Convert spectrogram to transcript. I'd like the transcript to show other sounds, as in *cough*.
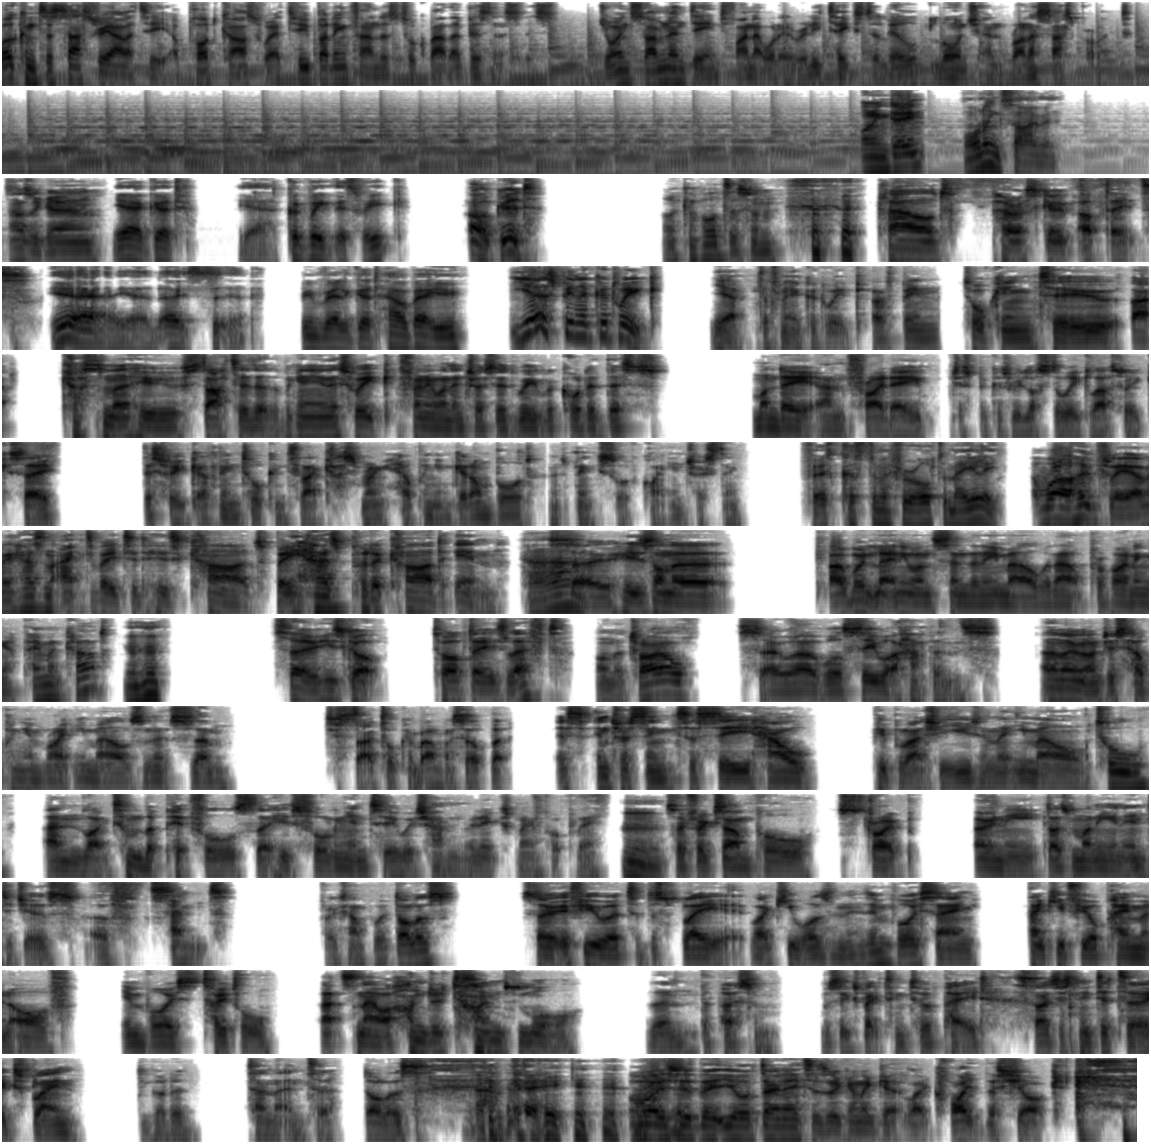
Welcome to SaaS Reality, a podcast where two budding founders talk about their businesses. Join Simon and Dean to find out what it really takes to build, launch, and run a SaaS product. Morning, Dean. Morning, Simon. How's it going? Yeah, good. Yeah, good week this week. Oh, good. Looking forward to some *laughs* Cloud Periscope updates. Yeah, yeah, no, it's uh, been really good. How about you? Yeah, it's been a good week. Yeah, definitely a good week. I've been talking to that customer who started at the beginning of this week. For anyone interested, we recorded this Monday and Friday just because we lost a week last week. So this week I've been talking to that customer and helping him get on board. It's been sort of quite interesting. First customer for Automaily. Well, hopefully. I mean, he hasn't activated his card, but he has put a card in. Ah. So he's on a. I won't let anyone send an email without providing a payment card. Mhm. So he's got 12 days left on the trial. So uh, we'll see what happens. At the moment, I'm just helping him write emails, and it's um, just started talking about myself. But it's interesting to see how people are actually using the email tool and like some of the pitfalls that he's falling into, which I haven't really explained properly. Mm. So, for example, Stripe only does money in integers of cent, for example, with dollars. So, if you were to display it like he was in his invoice saying, thank you for your payment of invoice total, that's now a hundred *laughs* times more than the person was expecting to have paid. So, I just needed to explain you got to turn that into dollars. Okay. *laughs* Otherwise, that your donators are going to get like quite the shock.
